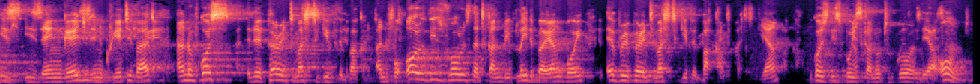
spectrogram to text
is, is engaged in creative art, and of course the parent must give the backup. And for all these roles that can be played by a young boy, every parent must give a backup. Yeah? Because these boys cannot go on their own.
